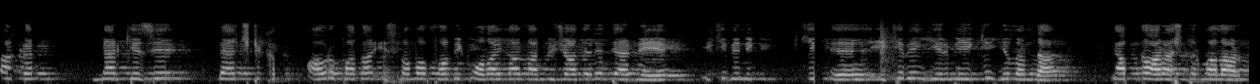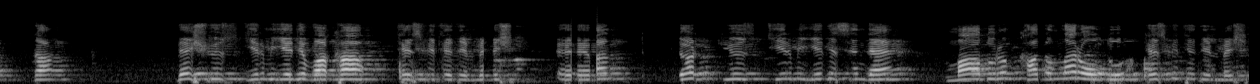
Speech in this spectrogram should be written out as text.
Bakın merkezi Belçika Avrupa'da İslamofobik olaylarla mücadele derneği 2002, e, 2022 yılında yaptığı araştırmalarda 527 vaka tespit edilmiş. Ben 427'sinde mağdurun kadınlar olduğu tespit edilmiş.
